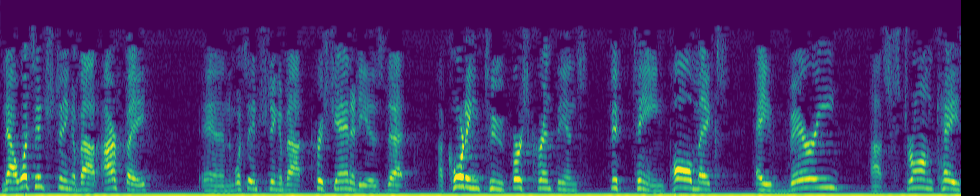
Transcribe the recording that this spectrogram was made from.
Now, what's interesting about our faith and what's interesting about Christianity is that according to 1 Corinthians 15, Paul makes a very uh, strong case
